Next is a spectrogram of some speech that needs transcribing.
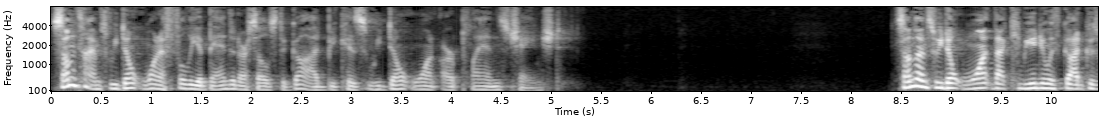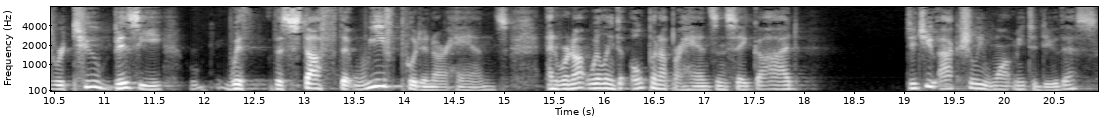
Sometimes we don't want to fully abandon ourselves to God because we don't want our plans changed. Sometimes we don't want that communion with God because we're too busy with the stuff that we've put in our hands and we're not willing to open up our hands and say, God, did you actually want me to do this?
